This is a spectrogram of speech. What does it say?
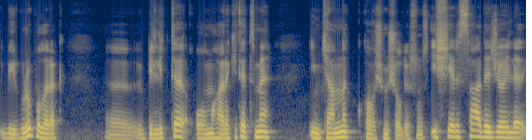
bir grup olarak e, birlikte olma hareket etme imkanına kavuşmuş oluyorsunuz. İş yeri sadece öyle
